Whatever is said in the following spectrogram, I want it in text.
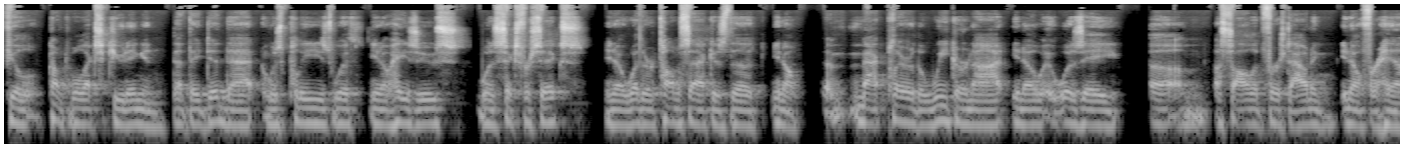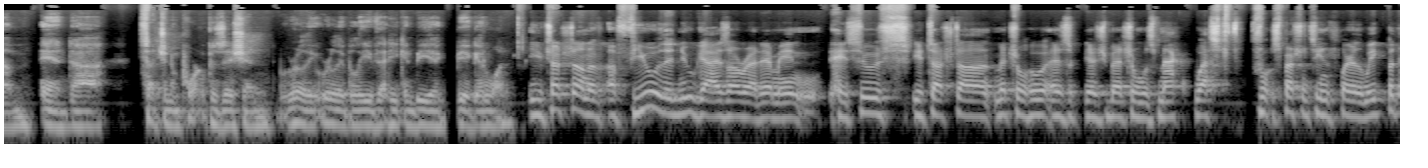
feel comfortable executing and that they did that. Was pleased with, you know, Jesus was six for six, you know, whether Thomasak is the, you know, MAC player of the week or not, you know, it was a um, a solid first outing, you know, for him. And uh, such an important position. Really, really believe that he can be a be a good one. You touched on a, a, few of the new guys already. I mean, Jesus. You touched on Mitchell, who, as as you mentioned, was MAC West Special Teams Player of the Week. But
